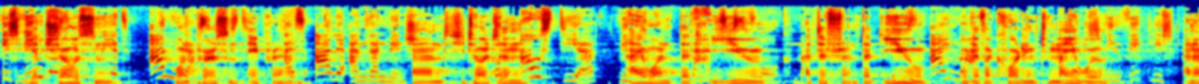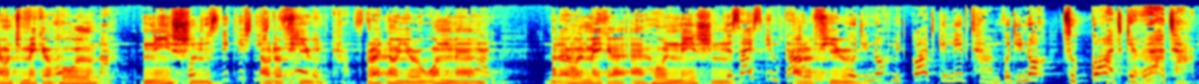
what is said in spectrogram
Ich he will, had dass du chosen jetzt one anders person, bist Abraham, als alle anderen Menschen. and he told him, aus dir will I want that you are different, that you would live according to my will. ich will wirklich And I want to make a whole nation du es wirklich nicht out of you. Right now you're one man, but I will make a, a whole nation Das heißt, im out Garten, of wo you. die noch mit Gott gelebt haben, wo die noch zu Gott gehört haben.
